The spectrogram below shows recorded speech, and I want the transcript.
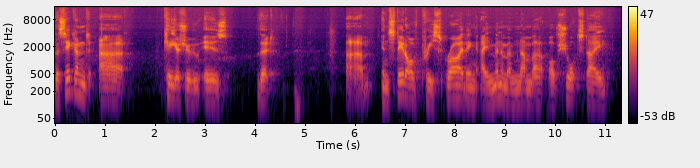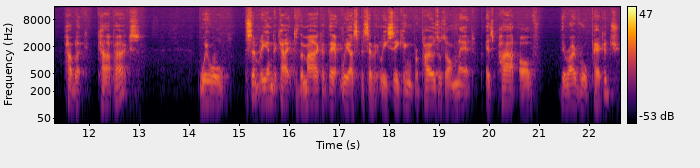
The second uh, key issue is that um, instead of prescribing a minimum number of short stay public car parks, we will simply indicate to the market that we are specifically seeking proposals on that as part of their overall package.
